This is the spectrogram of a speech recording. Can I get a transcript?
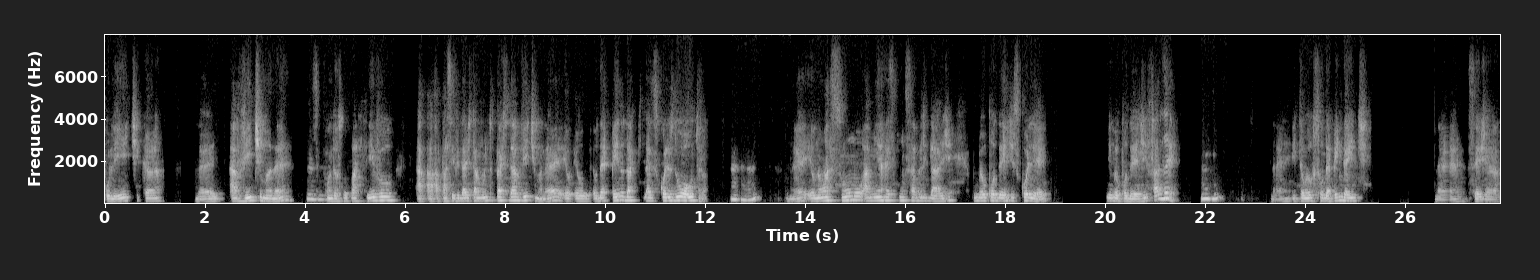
política, né? A vítima, né? Uhum. Quando eu sou passivo, a, a, a passividade está muito perto da vítima, né? Eu, eu, eu dependo da, das escolhas do outro. Uhum. né? Eu não assumo a minha responsabilidade, o meu poder de escolher e o meu poder de fazer. Uhum. Né? Então eu sou dependente, né? Seja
